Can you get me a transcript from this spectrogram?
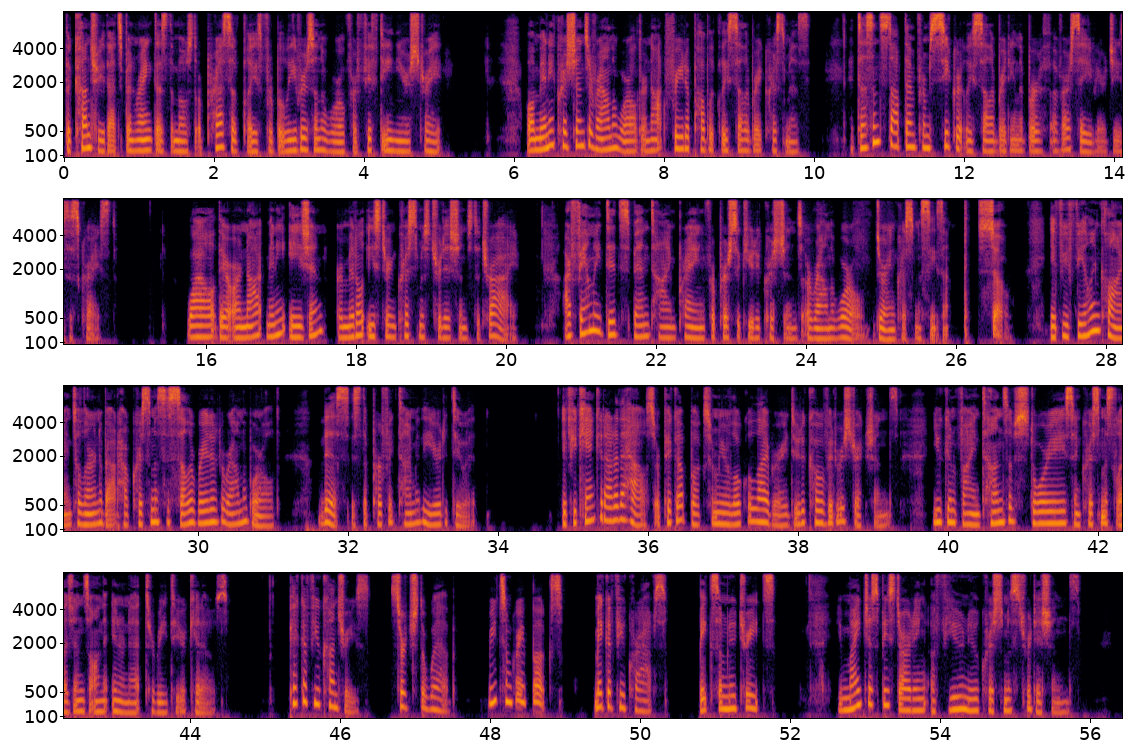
the country that's been ranked as the most oppressive place for believers in the world for 15 years straight. While many Christians around the world are not free to publicly celebrate Christmas, it doesn't stop them from secretly celebrating the birth of our Savior, Jesus Christ. While there are not many Asian or Middle Eastern Christmas traditions to try, our family did spend time praying for persecuted Christians around the world during Christmas season. So, if you feel inclined to learn about how Christmas is celebrated around the world, this is the perfect time of the year to do it. If you can't get out of the house or pick up books from your local library due to COVID restrictions, you can find tons of stories and Christmas legends on the internet to read to your kiddos. Pick a few countries, search the web, read some great books, make a few crafts, bake some new treats. You might just be starting a few new Christmas traditions,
